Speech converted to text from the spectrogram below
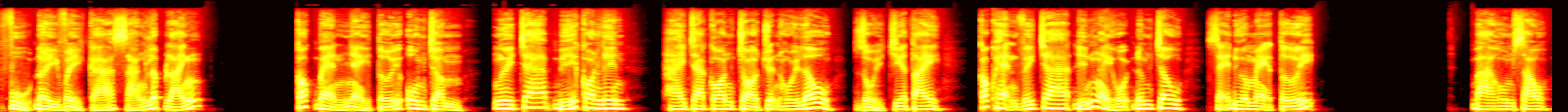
phủ đầy vảy cá sáng lấp lánh. Cóc bèn nhảy tới ôm chầm, người cha bế con lên, hai cha con trò chuyện hồi lâu rồi chia tay. Cóc hẹn với cha đến ngày hội đâm châu sẽ đưa mẹ tới. Ba hôm sau,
